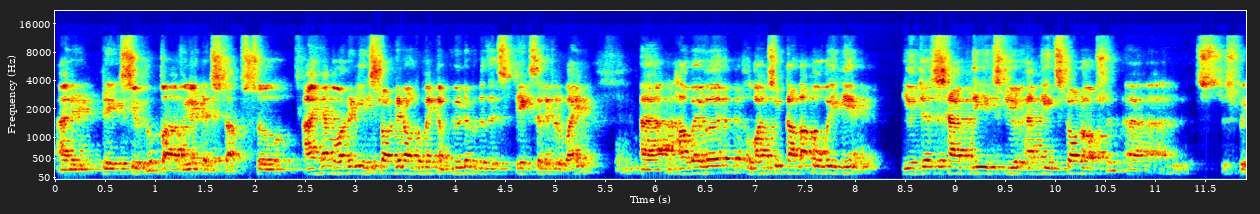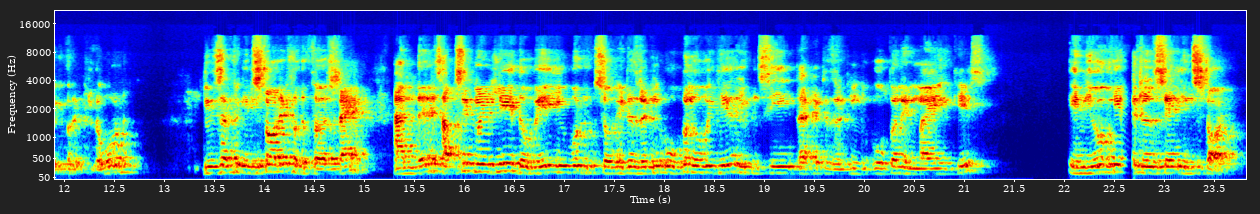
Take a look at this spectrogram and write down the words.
and it takes you to Power BI Desktop. So I have already installed it onto my computer because it takes a little while. Uh, however, once you come up over here, you just have the you'll have the install option. Uh, let's just wait for it to load. You just have to install it for the first time. And then subsequently, the way you would, so it is written open over here. You can see that it is written open in my case. In your case, it will say install.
